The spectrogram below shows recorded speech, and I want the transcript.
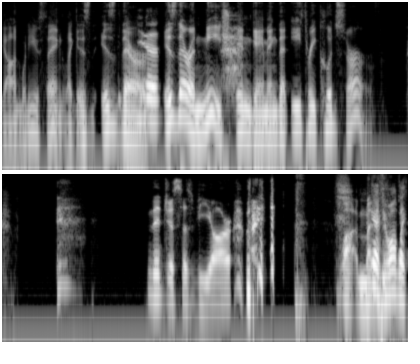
Yad, what do you think? Like, is is there Yeah. is there a niche in gaming that E3 could serve? Then just says VR. Well, my- Yeah, if you want like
